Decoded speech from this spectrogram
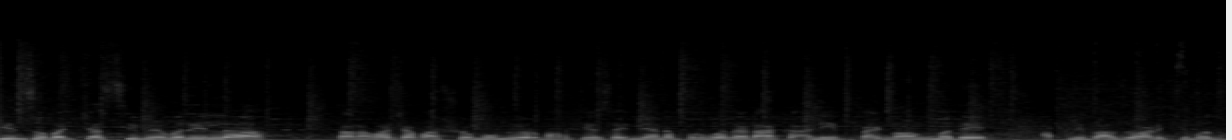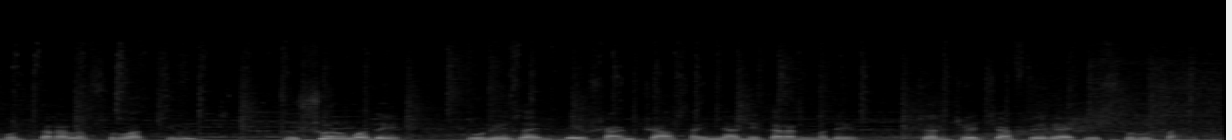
चीनसोबतच्या सीमेवरील तणावाच्या पार्श्वभूमीवर भारतीय सैन्यानं पूर्व लडाख आणि पँगॉंगमध्ये आपली बाजू आणखी मजबूत करायला सुरुवात केली. त्रिशूलमध्ये दोन्ही सै देशांच्या सैन्य अधिकाऱ्यांमध्ये चर्चेच्या फेऱ्याही सुरूच आहेत.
